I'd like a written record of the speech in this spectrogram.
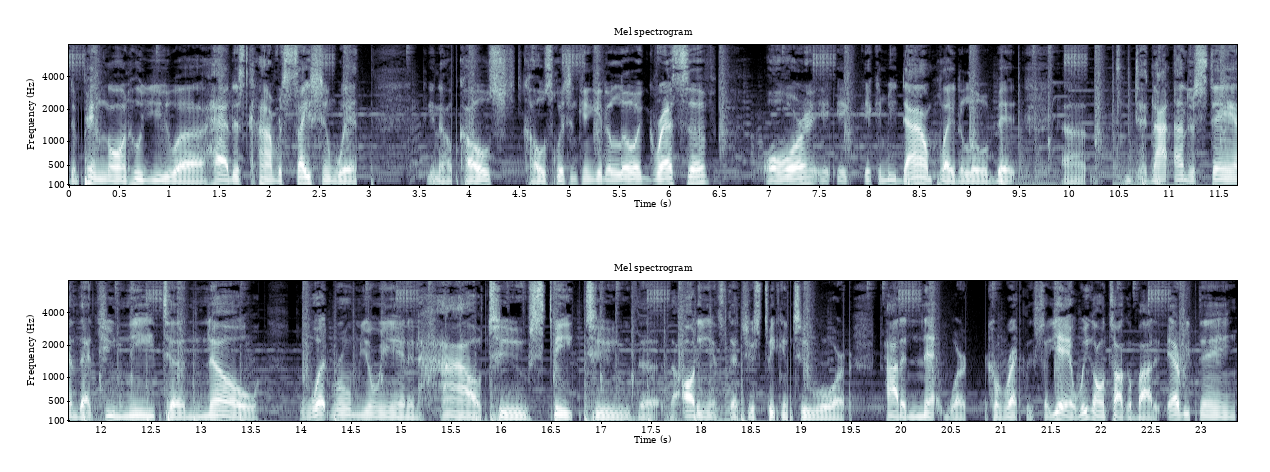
depending on who you uh, have this conversation with, you know, code, code switching can get a little aggressive or it, it, it can be downplayed a little bit. Uh, to not understand that you need to know what room you're in and how to speak to the, the audience that you're speaking to or how to network correctly. So, yeah, we're going to talk about it. Everything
